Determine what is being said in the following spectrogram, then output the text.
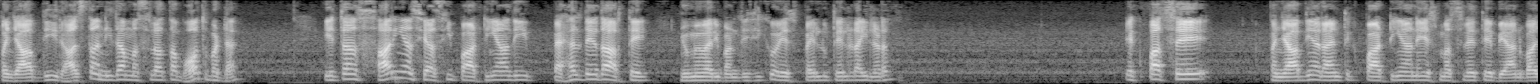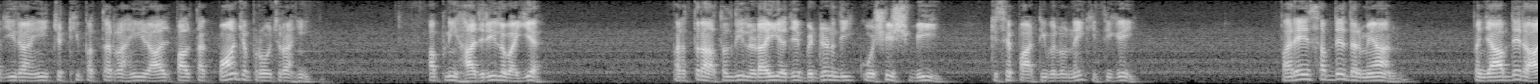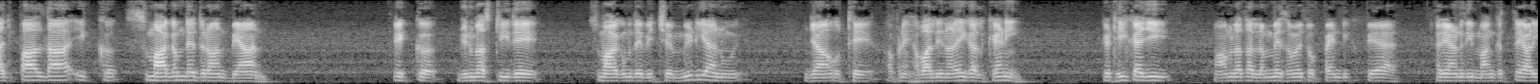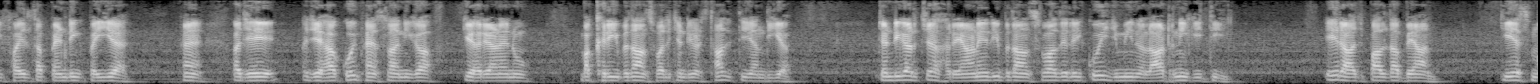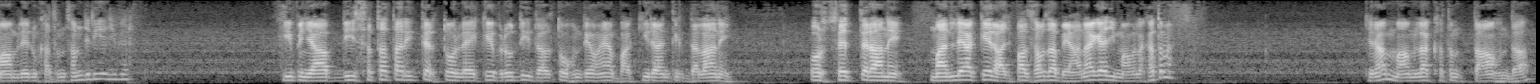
ਪੰਜਾਬ ਦੀ ਰਾਜਧਾਨੀ ਦਾ ਮਸਲਾ ਤਾਂ ਬਹੁਤ ਵੱਡਾ ਹੈ। ਇਹ ਤਾਂ ਸਾਰੀਆਂ ਸਿਆਸੀ ਪਾਰਟੀਆਂ ਦੀ ਪਹਿਲ ਦੇ ਆਧਾਰ ਤੇ ਜ਼ਿੰਮੇਵਾਰੀ ਬਣਦੀ ਸੀ ਕਿ ਉਹ ਇਸ ਪਹਿਲੂ ਤੇ ਲੜਾਈ ਲੜਨ। ਇੱਕ ਪਾਸੇ ਪੰਜਾਬ ਦੀਆਂ ਰਾਜਨੀਤਿਕ ਪਾਰਟੀਆਂ ਨੇ ਇਸ ਮਸਲੇ ਤੇ ਬਿਆਨਬਾਜ਼ੀ ਰਾਹੀਂ, ਚਿੱਠੀ ਪੱਤਰ ਰਾਹੀਂ, ਰਾਜਪਾਲ ਤੱਕ ਪਹੁੰਚ ਅਪਰੋਚ ਰਾਹੀਂ ਆਪਣੀ ਹਾਜ਼ਰੀ ਲਵਾਈ ਹੈ। ਪਰ ਧਰਾਤਲ ਦੀ ਲੜਾਈ ਅਜੇ ਵਿੱਢਣ ਦੀ ਕੋਸ਼ਿਸ਼ ਵੀ ਕਿਸੇ ਪਾਰਟੀ ਵੱਲੋਂ ਨਹੀਂ ਕੀਤੀ ਗਈ। ਪਰ ਇਹ ਸਭ ਦੇ ਦਰਮਿਆਨ ਪੰਜਾਬ ਦੇ ਰਾਜਪਾਲ ਦਾ ਇੱਕ ਸਮਾਗਮ ਦੇ ਦੌਰਾਨ ਬਿਆਨ। ਇੱਕ ਯੂਨੀਵਰਸਿਟੀ ਦੇ ਸਮਾਗਮ ਦੇ ਵਿੱਚ ਮੀਡੀਆ ਨੂੰ ਜਾਂ ਉੱਥੇ ਆਪਣੇ ਹਵਾਲੇ ਨਾਲ ਇਹ ਗੱਲ ਕਹਿਣੀ ਕਿ ਠੀਕ ਹੈ ਜੀ, ਮਾਮਲਾ ਤਾਂ ਲੰਮੇ ਸਮੇਂ ਤੋਂ ਪੈਂਡਿੰਗ ਪਿਆ ਹੈ। ਹਰਿਆਣਾ ਦੀ ਮੰਗ ਤੇ ਵਾਲੀ ਫਾਈਲ ਤਾਂ ਪੈਂਡਿੰਗ ਪਈ ਹੈ। ਹੈ, ਅਜੇ, ਅਜਿਹਾ ਕੋਈ ਫੈਸਲਾ ਨਹੀਂਗਾ ਕਿ ਹਰਿਆਣੇ ਨੂੰ ਵੱਖਰੀ ਵਿਧਾਨ ਸਭਾ ਲਈ ਚੰਡੀਗੜ੍ਹ ਥਾਂ ਦਿੱਤੀ ਜਾਂਦੀ ਆ। ਚੰਡੀਗੜ੍ਹ 'ਚ ਹਰਿਆਣੇ ਦੀ ਵਿਧਾਨ ਸਭਾ ਦੇ ਲਈ ਕੋਈ ਜ਼ਮੀਨ ਅਲਾਟ ਨਹੀਂ ਕੀਤੀ। ਇਹ ਰਾਜਪਾਲ ਦਾ ਬਿਆਨ ਕੀ ਇਸ ਮਾਮਲੇ ਨੂੰ ਖਤਮ ਸਮਝ ਲਈਏ ਜੀ ਫਿਰ? ਕੀ ਪੰਜਾਬ ਦੀ ਸੱਤਾਧਾਰੀ ਧਿਰ ਤੋਂ ਲੈ ਕੇ ਵਿਰੋਧੀ ਦਲ ਤੋਂ ਹੁੰਦੇ ਹੋਇਆਂ ਬਾਕੀ ਰਾਜਨੀਤਿਕ ਦਲਾਂ ਨੇ ਔਰ ਸਿੱਧ ਧਿਰਾਂ ਨੇ ਮੰਨ ਲਿਆ ਕਿ ਰਾਜਪਾਲ ਸਾਹਿਬ ਦਾ ਬਿਆਨ ਆ ਗਿਆ ਜੀ, ਮਾਮਲਾ ਖਤਮ? ਹੈ ਜਿਹੜਾ ਮਾਮਲਾ ਖਤਮ ਤਾਂ ਹੁੰਦਾ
